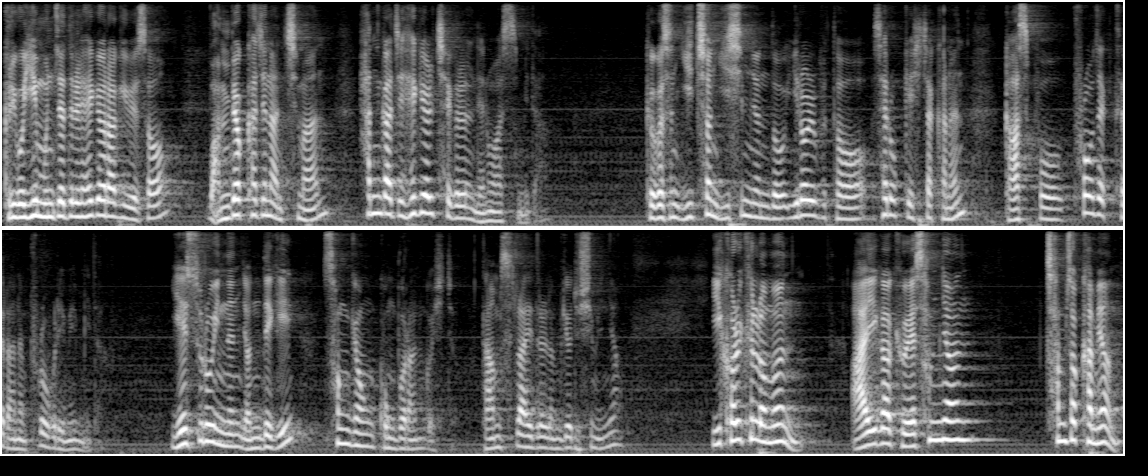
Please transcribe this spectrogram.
그리고 이 문제들을 해결하기 위해서 완벽하진 않지만 한 가지 해결책을 내놓았습니다. 그것은 2020년도 1월부터 새롭게 시작하는 가스포 프로젝트라는 프로그램입니다. 예수로 있는 연대기 성경 공부라는 것이죠. 다음 슬라이드를 넘겨주시면요. 이 커리큘럼은 아이가 교회 3년 참석하면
